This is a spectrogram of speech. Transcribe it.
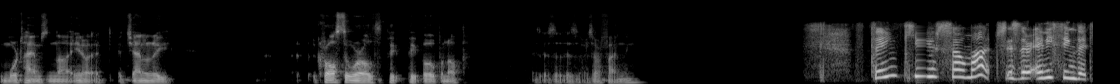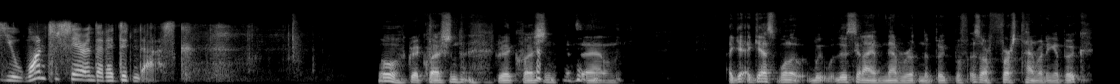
more times than not, you know, it, it generally across the world, pe- people open up, is, is, is our finding. Thank you so much. Is there anything that you want to share and that I didn't ask? Oh, great question. Great question. um, I guess one of we, Lucy and I have never written a book before. It's our first time writing a book,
